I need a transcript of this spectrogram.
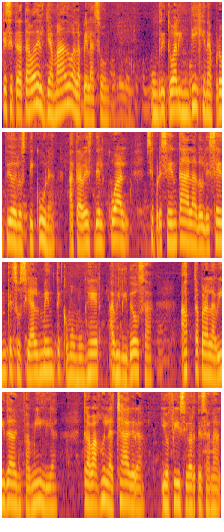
que se trataba del llamado a la pelazón, un ritual indígena propio de los ticuna, a través del cual se presenta al adolescente socialmente como mujer habilidosa, apta para la vida en familia, trabajo en la chagra y oficio artesanal.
